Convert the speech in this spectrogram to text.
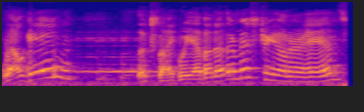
Well, gang, looks like we have another mystery on our hands.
